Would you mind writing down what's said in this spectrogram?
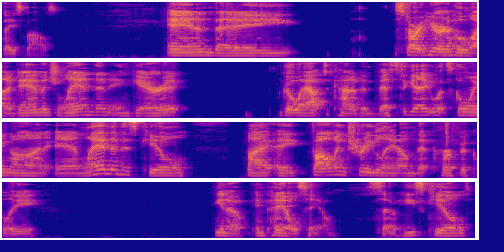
Baseballs. And they start hearing a whole lot of damage. Landon and Garrett go out to kind of investigate what's going on. And Landon is killed by a falling tree limb that perfectly, you know, impales him. So he's killed.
